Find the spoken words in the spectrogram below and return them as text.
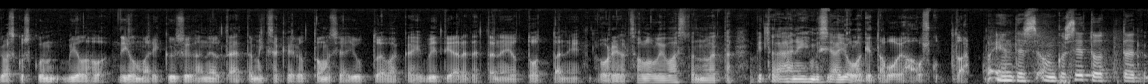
joskus kun Vilho Ilmari kysyi häneltä, että miksi sä kerrot tuommoisia juttuja, vaikka hyvin tiedät, että ne ei ole totta, niin Orjatsalo oli vastannut, että pitää hän ihmisiä jollakin tavoin hauskuttaa. Entäs onko se totta, että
